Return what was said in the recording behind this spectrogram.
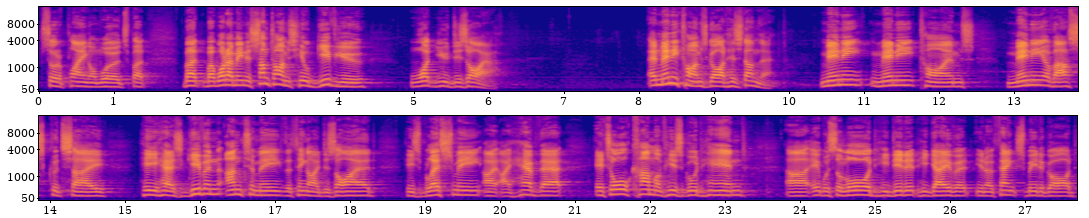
sort of playing on words, but, but, but what I mean is sometimes He'll give you what you desire. And many times God has done that. Many, many times, many of us could say, He has given unto me the thing I desired. He's blessed me. I, I have that. It's all come of His good hand. Uh, it was the Lord. He did it. He gave it. You know, thanks be to God.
